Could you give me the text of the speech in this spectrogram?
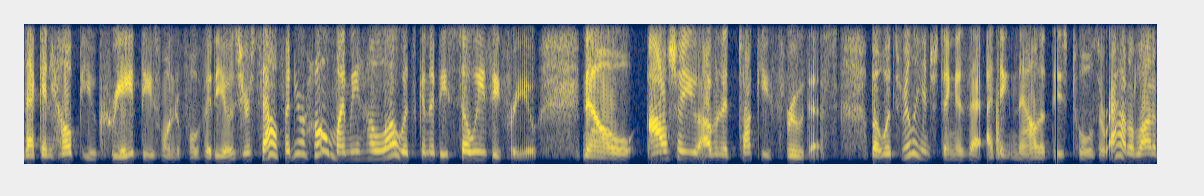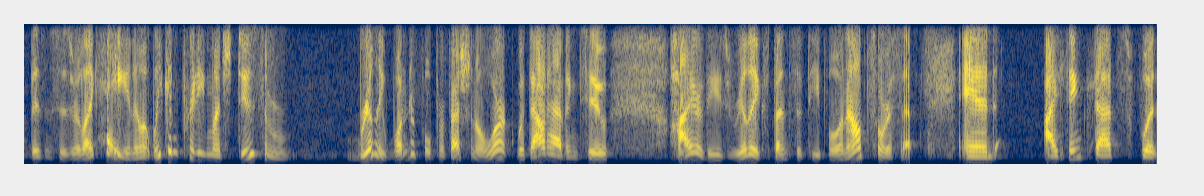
that can help you create these wonderful videos yourself in your home. I mean, hello, it's going to be so easy for you. Now, I'll show you, I'm going to talk you through this. But what's really interesting is that I think now that these tools are out, a lot of businesses are like, hey, you know what, we can pretty much do some really wonderful professional work without having to hire these really expensive people and outsource it. And I think that's what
